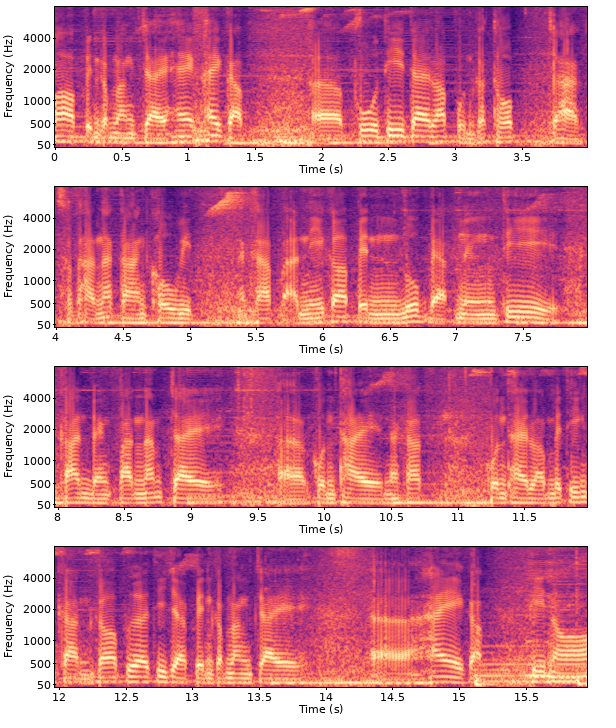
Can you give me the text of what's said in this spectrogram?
มอบเป็นกำลังใจให้ให้กับผู้ที่ได้รับผลกระทบจากสถานการณ์โควิดนะครับอันนี้ก็เป็นรูปแบบหนึ่งที่การแบ่งปันน้ำใจคนไทยนะครับ คนไทยเราไม่ทิ้งกัน ก็เพื่อที่จะเป็นกำลังใจให้กับพี่น้อง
